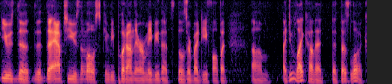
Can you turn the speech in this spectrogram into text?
use the, the the apps you use the most can be put on there, or maybe that's those are by default. But um, I do like how that that does look.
